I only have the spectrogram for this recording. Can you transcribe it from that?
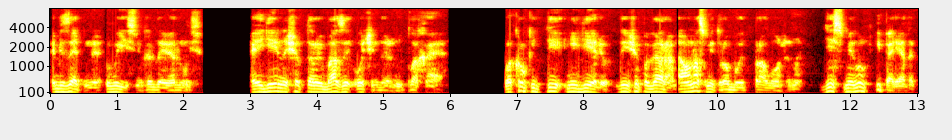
Обязательно выясню, когда вернусь. А идея насчет второй базы очень даже неплохая. Вокруг идти неделю, да еще по горам, а у нас метро будет проложено. 10 минут и порядок.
